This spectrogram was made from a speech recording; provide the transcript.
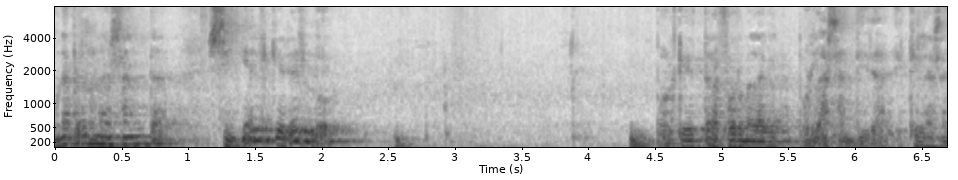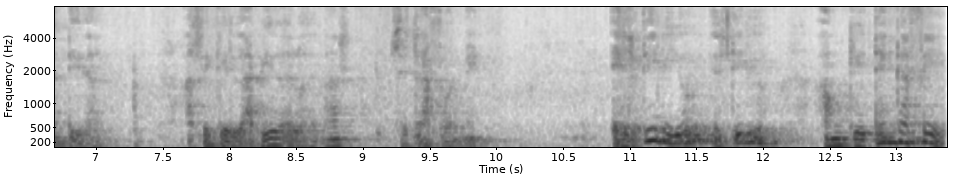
Una persona santa sin él quererlo. ¿Por qué transforma la vida? Por la santidad. Es que la santidad hace que la vida de los demás se transforme. El tibio, el tibio, aunque tenga fe,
